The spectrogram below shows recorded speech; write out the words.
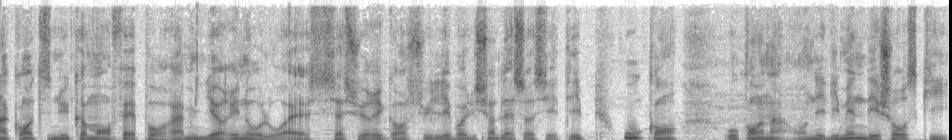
en continu, comme on fait pour améliorer nos lois, s'assurer qu'on suit l'évolution de la société ou qu'on élimine des choses qui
